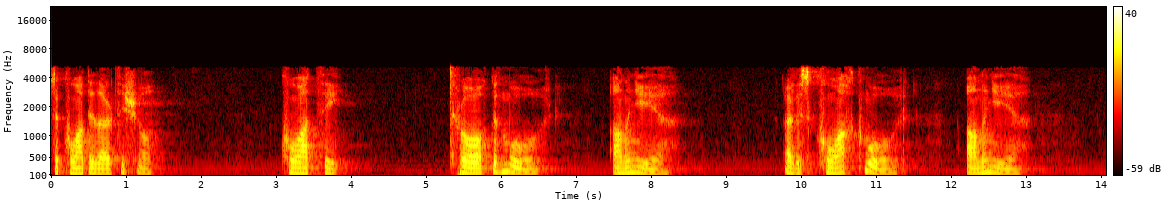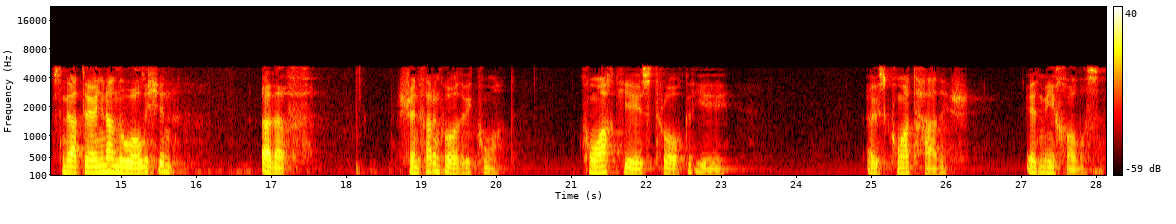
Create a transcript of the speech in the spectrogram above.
sa cuaant i dhartaí seo. Cuaantaí trógad mór an an agus cuaach mór an an ie. Sna a déin an nóla sin e, a dh. Sin far an chóda bhí cuat. Cuacht hééis trógad dhé agus cuat hadis iad mí cholasan.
